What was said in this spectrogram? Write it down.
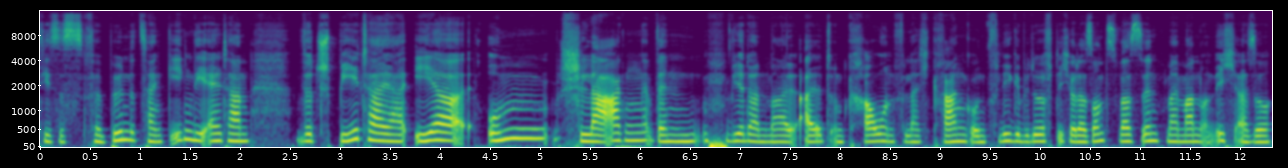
dieses Verbündetsein gegen die Eltern wird später ja eher umschlagen, wenn wir dann mal alt und grau und vielleicht krank und pflegebedürftig oder sonst was sind, mein Mann und ich. Also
